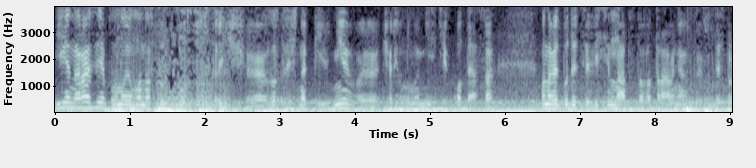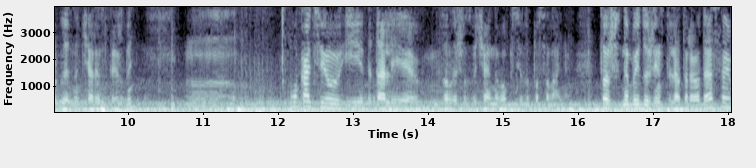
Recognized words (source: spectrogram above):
І наразі плануємо наступну зустріч. е, Зустріч на півдні в чарівному місті Одеса. Вона відбудеться 18 травня, тобто десь приблизно через тиждень. Локацію і деталі залишу, звичайно, в описі за посиланням. Тож, небайдужі інсталятори Одеси,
